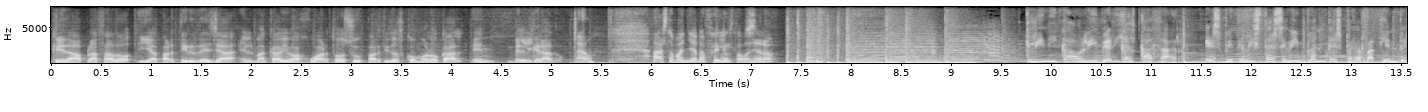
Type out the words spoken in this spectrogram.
queda aplazado y a partir de ya el Maccabi va a jugar todos sus partidos como local en Belgrado. Ah. Hasta mañana, Félix. Hasta mañana. Clínica Oliver y Alcázar. Especialistas en implantes para pacientes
